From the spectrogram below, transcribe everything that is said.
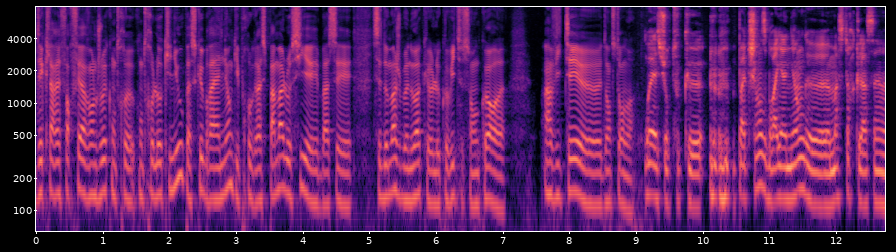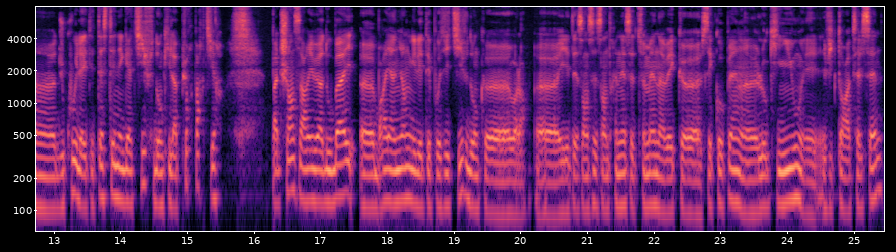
déclarer forfait avant de jouer contre, contre Loki New, parce que Brian Young, il progresse pas mal aussi, et bah, c'est dommage, Benoît, que le Covid se soit encore invité dans ce tournoi. Ouais, surtout que pas de chance, Brian Young, masterclass. Hein. Du coup, il a été testé négatif, donc il a pu repartir. Pas de chance, arrivé à Dubaï, euh, Brian Young il était positif, donc euh, voilà, euh, il était censé s'entraîner cette semaine avec ses copains Loki New et Victor Axelsen,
